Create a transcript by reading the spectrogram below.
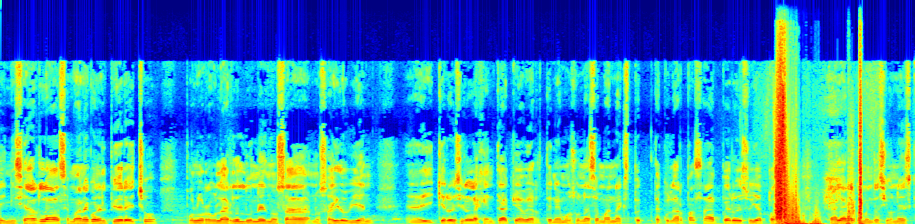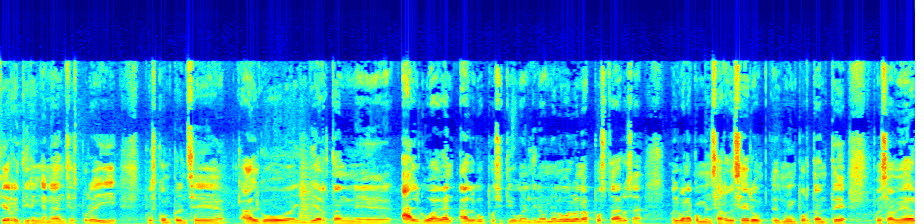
iniciar la semana con el pie derecho. Por lo regular, los lunes nos ha, nos ha ido bien. Eh, y quiero decirle a la gente a que, a ver, tenemos una semana espectacular pasada, pero eso ya pasó. Acá la recomendación es que retiren ganancias, por ahí, pues cómprense algo, inviertan eh, algo, hagan algo positivo con el dinero. No lo vuelvan a apostar, o sea, vuelvan a comenzar de cero. Es muy importante, pues, saber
